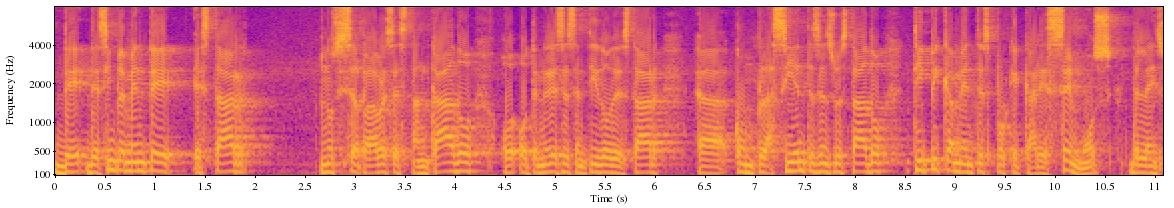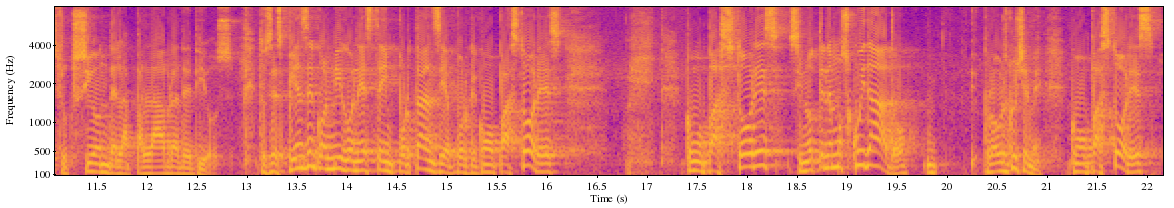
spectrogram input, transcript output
de, simplemente estar no sé si la palabra es estancado o, tener ese sentido de estar ah, complacientes en su estado, típicamente es porque carecemos de la instrucción de la palabra de Dios. Entonces piensen conmigo en esta importancia, porque como pastores, como pastores, si no tenemos cuidado, por favor escúchenme, como pastores,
